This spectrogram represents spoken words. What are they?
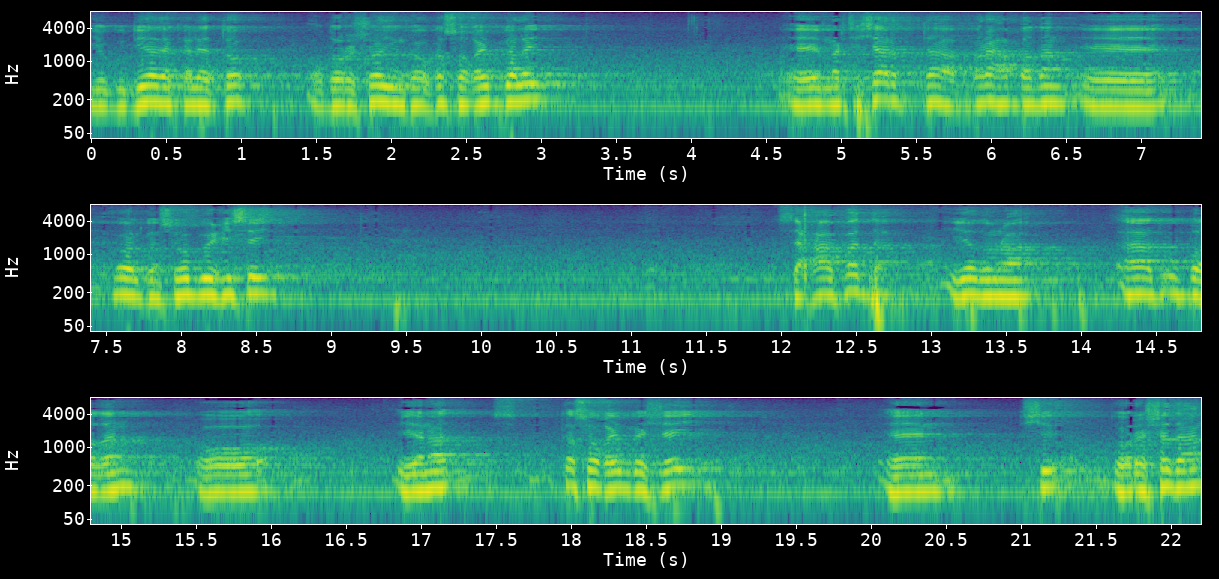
iyo guddiyada kaleeto oo doorashooyinka oo ka soo qayb galay. E, marti sharafta faraha badan ee hoolkan soo buuxisay. Saxaafadda iyaduna aada u badan oo iyana ka soo qayb gashay doorashadan.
